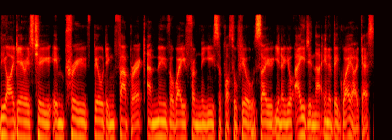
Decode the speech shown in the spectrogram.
the idea is to improve building fabric and move away from the use of fossil fuels. So, you know, you're aiding that in a big way, I guess.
